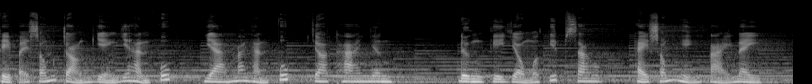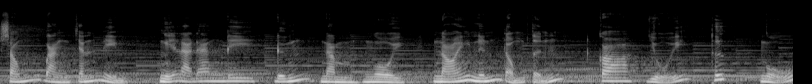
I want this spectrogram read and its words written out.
thì phải sống trọn vẹn với hạnh phúc và mang hạnh phúc cho tha nhân. Đừng kỳ vọng ở kiếp sau hãy sống hiện tại này, sống bằng chánh niệm, nghĩa là đang đi, đứng, nằm, ngồi, nói nín động tĩnh, co, duỗi, thức, ngủ.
